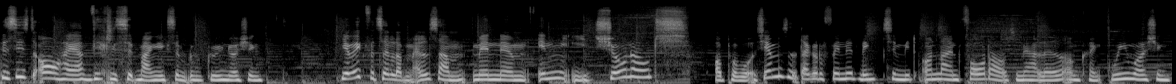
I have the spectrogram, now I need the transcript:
Det sidste år har jeg virkelig set mange eksempler på greenwashing. Jeg vil ikke fortælle dig dem alle sammen, men øhm, inde i show notes og på vores hjemmeside, der kan du finde et link til mit online foredrag, som jeg har lavet omkring greenwashing,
